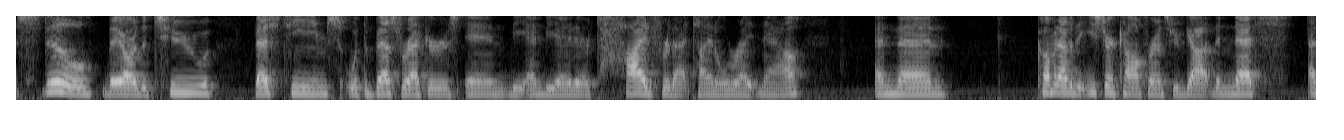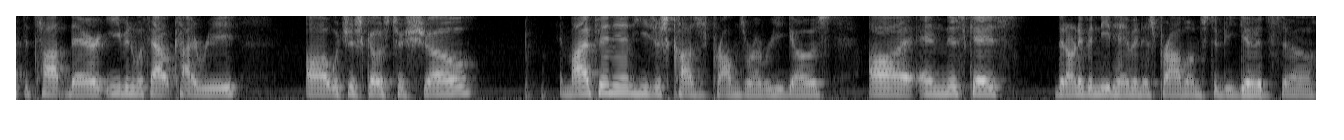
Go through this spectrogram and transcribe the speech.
still they are the two best teams with the best records in the NBA. They're tied for that title right now. And then coming out of the Eastern Conference, we've got the Nets at the top there, even without Kyrie, uh, which just goes to show, in my opinion, he just causes problems wherever he goes. Uh, in this case, they don't even need him and his problems to be good. So,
